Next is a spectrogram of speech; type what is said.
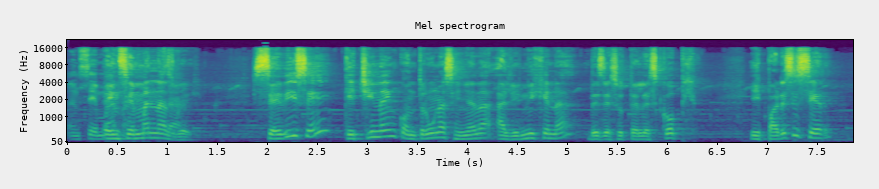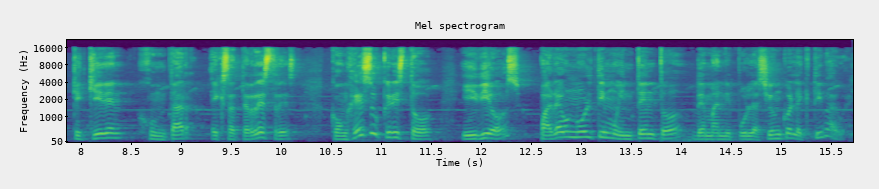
en semanas. En semanas, güey. Se dice que China encontró una señal alienígena desde su telescopio. Y parece ser que quieren juntar extraterrestres con Jesucristo y Dios para un último intento de manipulación colectiva, güey.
